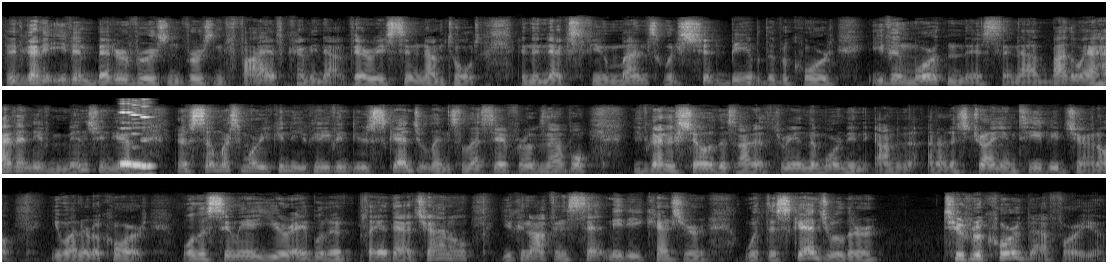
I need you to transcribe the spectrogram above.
They've got an even better version, version 5, coming out very soon, I'm told, in the next few months, which should be able to record even more than this. And uh, by the way, I haven't even mentioned yet, there's so much more you can do. You can even do scheduling. So let's say, for example, you've got a show that's on at 3 in the morning on an, on an Australian TV channel you want to record. Well, assuming you're able to play that channel, you can often set Media Catcher with the scheduler to record that for you.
